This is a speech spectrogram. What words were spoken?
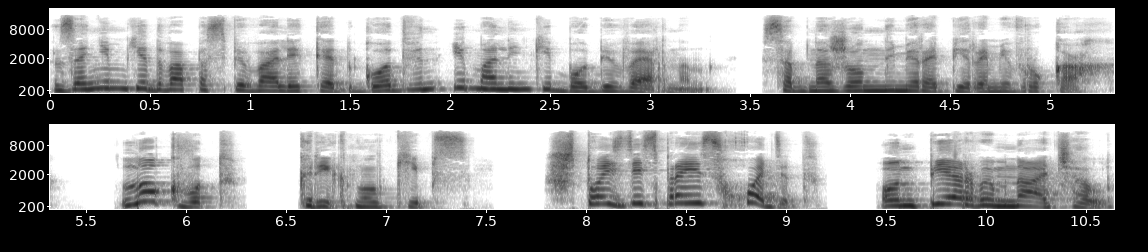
За ним едва поспевали Кэт Годвин и маленький Бобби Вернон с обнаженными рапирами в руках. «Локвуд!» — крикнул Кипс. «Что здесь происходит?» «Он первым начал!»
